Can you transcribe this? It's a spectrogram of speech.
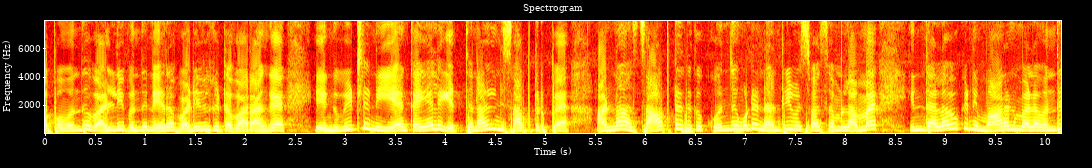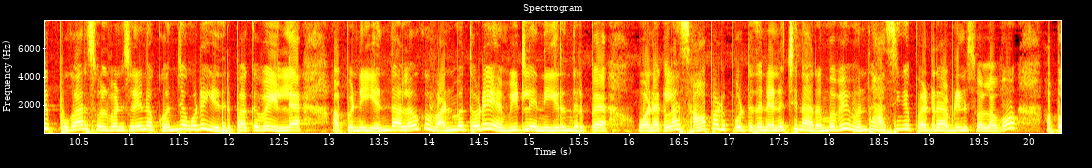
அப்போ வந்து வள்ளி வந்து நேராக வடிவுகிட்ட வராங்க. எங்கள் வீட்டில் நீ என் கையால் எத்தனை நாள் நீ சாப்பிட்ருப்ப ஆனால் சாப்பிட்டதுக்கு கொஞ்சம் கூட நன்றி விசுவாசம் இல்லாமல் இந்த அளவுக்கு நீ மாறன் மேலே வந்து புகார் சொல்வேன்னு சொல்லி நான் கொஞ்சம் கூட எதிர்பார்க்கவே இல்லை. அப்போ நீ எந்த அளவுக்கு வன்மத்தோடு என் வீட்டில் நீ இருந்திருப்ப. உனக்கெல்லாம் சாப்பாடு போட்டதை நினச்சி நான் ரொம்பவே வந்து அசிங்கப்படுறேன் அப்படின்னு சொல்லவும் அப்போ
